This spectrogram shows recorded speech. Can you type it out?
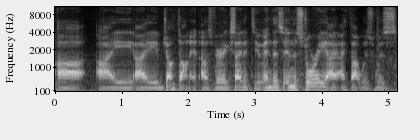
uh, I, I jumped on it. I was very excited to. And this in the story, I, I thought was was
